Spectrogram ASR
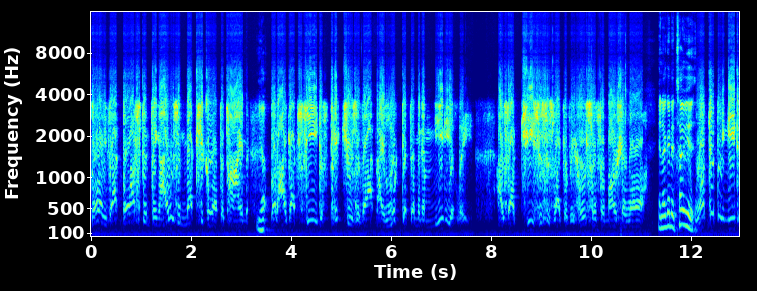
boy, that Boston thing, I was in Mexico at the time, Yep. but I got feed of pictures of that, and I looked at them, and immediately I thought, geez, this is like a rehearsal for martial law. And I got to tell you, What did we need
